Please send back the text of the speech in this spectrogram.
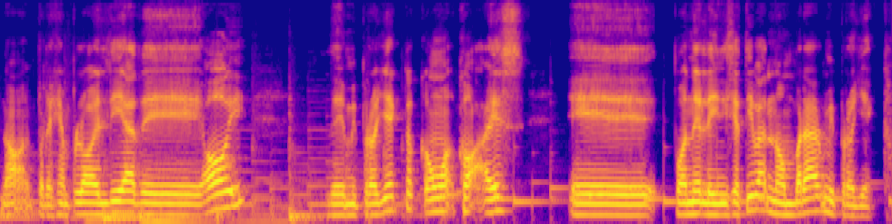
¿no? Por ejemplo, el día de hoy, de mi proyecto, ¿cómo, es eh, ponerle iniciativa, nombrar mi proyecto?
